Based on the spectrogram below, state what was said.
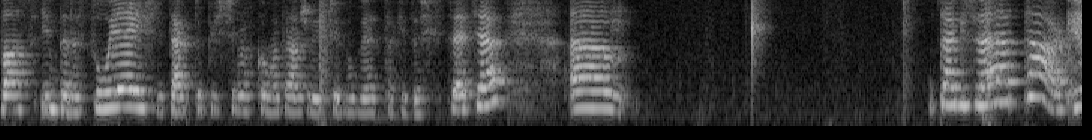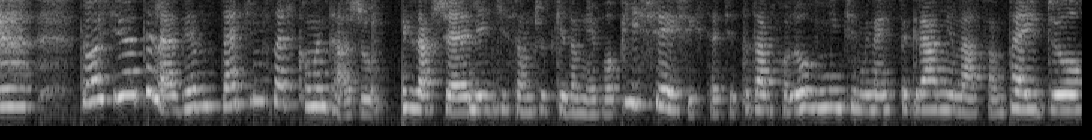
was interesuje. Jeśli tak, to piszcie mi w komentarzu i czy w ogóle takie coś chcecie. Em, Także tak, to właściwie tyle, więc dajcie mi znać w komentarzu. Jak zawsze linki są wszystkie do mnie w opisie, jeśli chcecie to tam follownijcie mnie na Instagramie, na fanpage'u,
